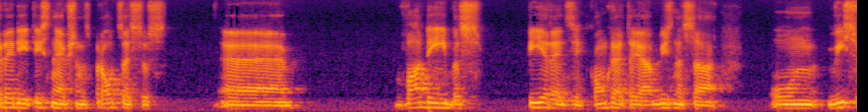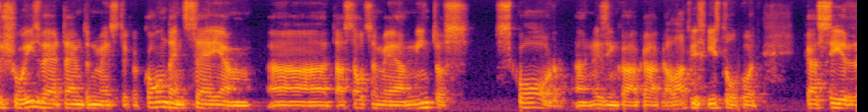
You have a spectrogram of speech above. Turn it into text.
kredītu izsniegšanas procesus, vadības pieredzi konkrētajā biznesā. Un visu šo izvērtējumu mēs kondensējam tā saucamajā Mintos score, nezinu, kā, kā, kā latviešu iztulkot, kas ir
